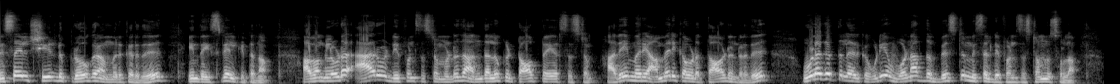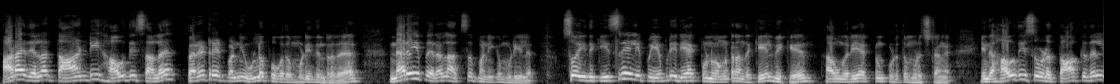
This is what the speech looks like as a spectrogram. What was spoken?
missile shield programme இருக்கிறது இந்த இஸ்ரேல் கிட்ட தான் அவங்களோட ஆரோ டிஃபென்ஸ் சிஸ்டம்ன்றது அந்த அளவுக்கு டாப் டயர் சிஸ்டம் அதே மாதிரி அமெரிக்காவோட தாடுன்றது உலகத்தில் இருக்கக்கூடிய one of the best missile defence சிஸ்டம்னு சொல்லலாம். ஆனால் இதெல்லாம் தாண்டி ஹவுதிஸால பெனட்ரேட் பண்ணி உள்ளே போக முடியுதுன்றத நிறைய பேரால் அக்செப்ட் பண்ணிக்க முடியல. ஸோ இதுக்கு இஸ்ரேல் இப்போ எப்படி ரியாக்ட் பண்ணுவாங்கன்ற அந்த கேள்விக்கு அவங்க ரியாக்டும் கொடுத்து முடிச்சிட்டாங்க. இந்த ஹவுதிஸோட தாக்குதல்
